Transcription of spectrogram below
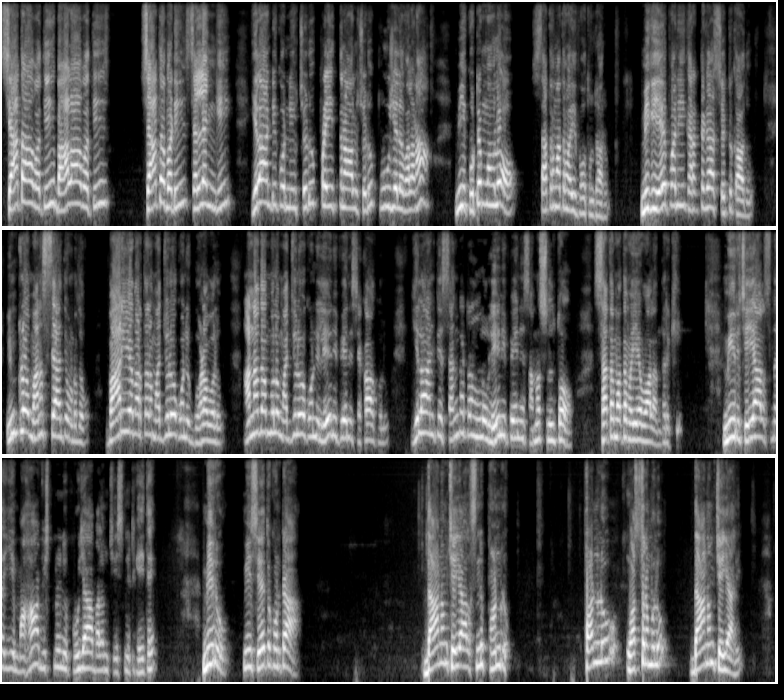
శాతావతి బాలావతి శాతబడి సెల్లంగి ఇలాంటి కొన్ని చెడు ప్రయత్నాలు చెడు పూజల వలన మీ కుటుంబంలో సతమతం అయిపోతుంటారు. మీకు ఏ పని కరెక్ట్గా సెట్ కాదు. ఇంట్లో మనశ్శాంతి ఉండదు. భార్య భర్తల మధ్యలో కొన్ని గొడవలు అన్నదమ్ముల మధ్యలో కొన్ని లేనిపోయిన శకాకులు ఇలాంటి సంఘటనలు లేనిపోయిన సమస్యలతో సతమతం అయ్యే వాళ్ళందరికీ మీరు చేయాల్సిన ఈ మహావిష్ణుని పూజాబలం చేసినట్టుకైతే మీరు మీ చేతుకుంట దానం చేయాల్సిన పండ్లు పండ్లు వస్త్రములు దానం చేయాలి.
